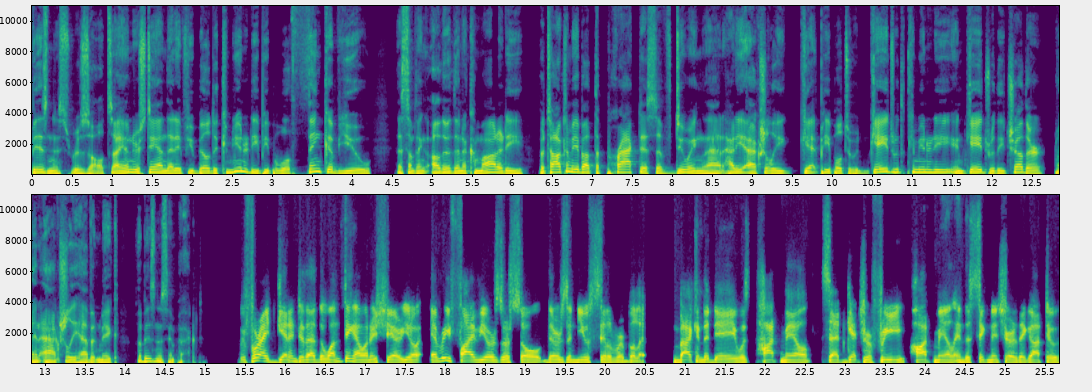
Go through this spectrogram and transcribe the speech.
business results. I understand that if you build a community, people will think of you as something other than a commodity. But talk to me about the practice of doing that. How do you actually get people to engage with the community, engage with each other, and actually have it make a business impact? Before I get into that, the one thing I want to share, you know, every five years or so, there's a new silver bullet. Back in the day, was Hotmail said, get your free Hotmail in the signature. They got to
